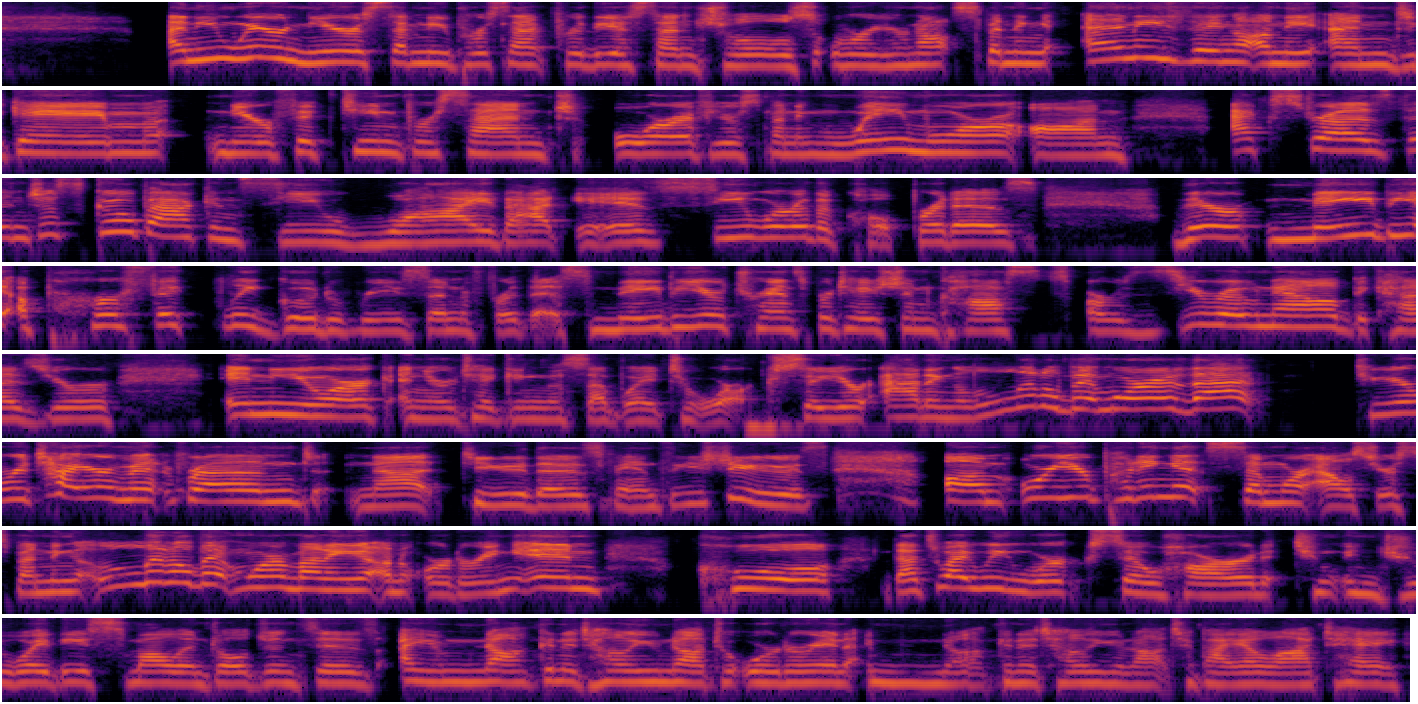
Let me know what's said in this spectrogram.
anywhere near 70% for the essentials, or you're not spending anything on the end game near 15%, or if you're spending way more on extras, then just go back and see why that is, see where the culprit is. There may be a perfectly good reason for this. Maybe your transportation costs are zero now because you're in New York and you're taking the subway to work. So you're adding a little bit more of that to your retirement fund, not to those fancy shoes. Um, or you're putting it somewhere else. You're spending a little bit more money on ordering in. Cool. That's why we work so hard to enjoy these small indulgences. I am not going to tell you not to order in. I'm not going to tell you not to buy a latte.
